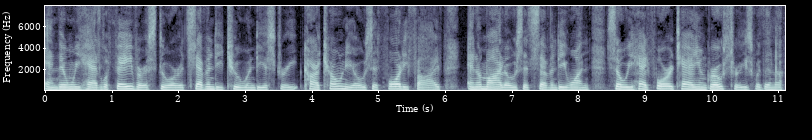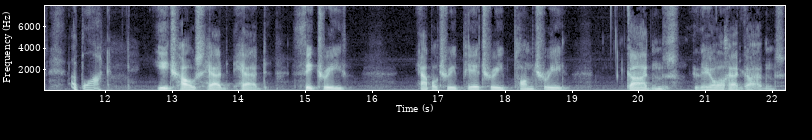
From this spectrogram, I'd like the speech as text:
And then we had Lefevre store at 72 India Street, Cartonio's at 45, and Amato's at 71. So we had four Italian groceries within a, a block. Each house had had fig tree, apple tree, pear tree, plum tree, gardens. They all had gardens.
